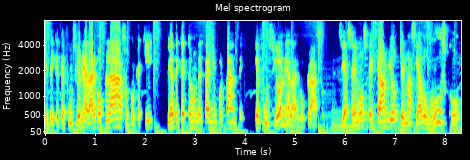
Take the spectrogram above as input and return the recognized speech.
eh, de, que te funcione a largo plazo, porque aquí, fíjate que esto es un detalle importante, que funcione a largo plazo. Si mm. hacemos el cambio demasiado brusco,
